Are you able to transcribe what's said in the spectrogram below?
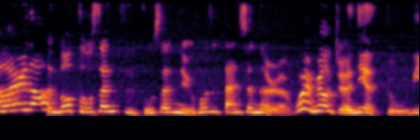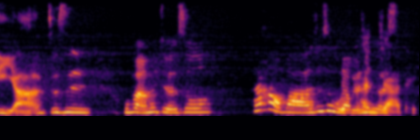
常遇到很多独生子、独生女或是单身的人，我也没有觉得你很独立啊，就是我反而会觉得说。还好吧，就是我觉得那个家庭。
